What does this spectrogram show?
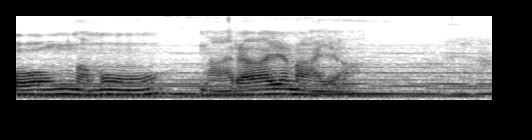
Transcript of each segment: ഓം നമോ നാരായണായ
